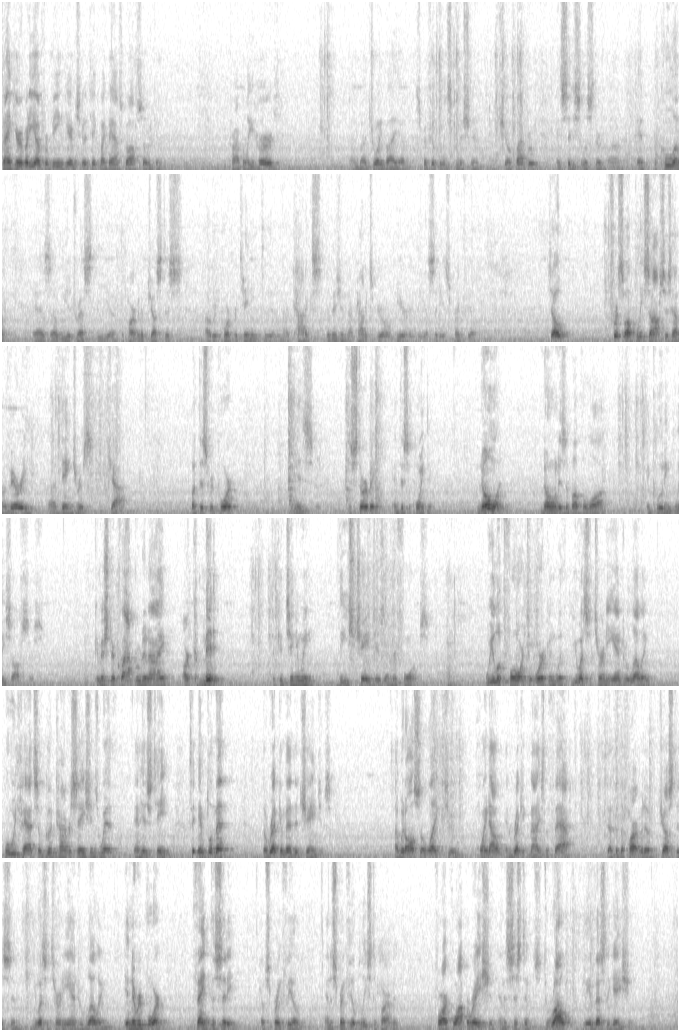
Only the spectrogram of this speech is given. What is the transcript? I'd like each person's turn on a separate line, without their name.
thank you everybody uh, for being here. I'm just going to take my mask off so we can be properly heard. I'm uh, joined by uh, Springfield Police Commissioner Cheryl Clapprood and City Solicitor uh, Ed Pikula as uh, we address the uh, Department of Justice report pertaining to the Narcotics Division, Narcotics Bureau here in the city of Springfield. So, first of all, police officers have a very dangerous job. But this report is disturbing and disappointing. No one, no one is above the law, including police officers. Commissioner Clapprood and I are committed to continuing these changes and reforms. We look forward to working with U.S. Attorney Andrew Lelling, who we've had some good conversations with, and his team, to implement the recommended changes. I would also like to point out and recognize the fact that the Department of Justice and U.S. Attorney Andrew Lelling, in their report, thanked the city of Springfield and the Springfield Police Department for our cooperation and assistance throughout the investigation.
